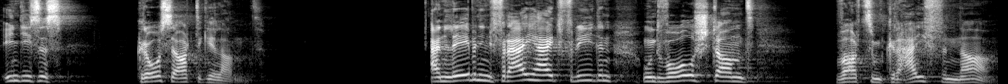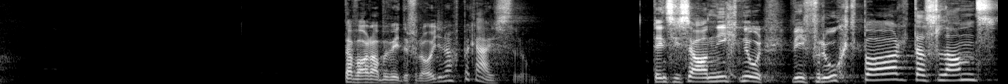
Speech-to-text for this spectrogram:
in dieses großartige Land. Ein Leben in Freiheit, Frieden und Wohlstand war zum Greifen nah. Da war aber weder Freude noch Begeisterung. Denn sie sahen nicht nur, wie fruchtbar das Land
